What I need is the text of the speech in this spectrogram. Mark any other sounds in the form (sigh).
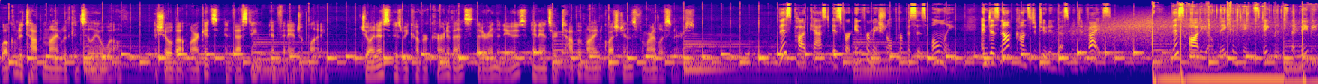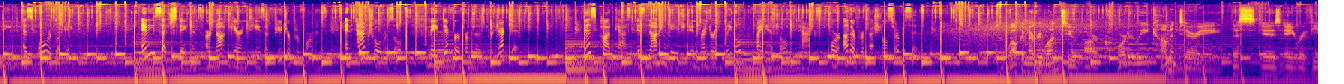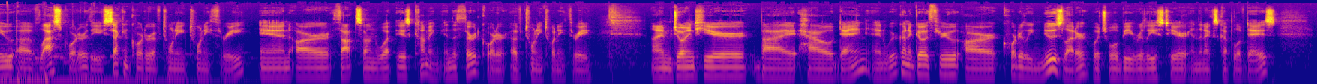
Welcome to Top of Mind with Consilio Wealth, a show about markets, investing, and financial planning. Join us as we cover current events that are in the news and answer top of mind questions from our listeners. This podcast is for informational purposes only and does not constitute investment advice. This audio may contain statements that may be This is a review of last quarter, the second quarter of 2023, and our thoughts on what is coming in the third quarter of 2023. I'm joined here by Hao Dang, and we're going to go through our quarterly newsletter, which will be released here in the next couple of days.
